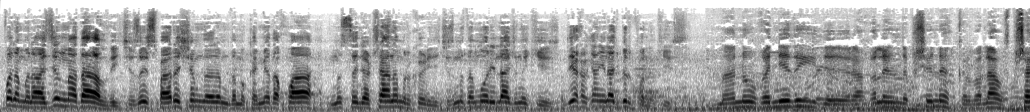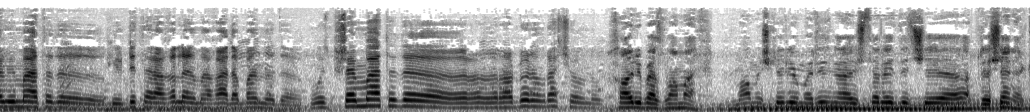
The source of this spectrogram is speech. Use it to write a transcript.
خپل ملازم ما دال دي چې زه سپارښت هم لرم، د محکمې د خوا مسلې امر کړی چې زما د مور علاج نه کیږي. د خلکان علاج بالکل نه کیږي. مانو غنی دی راغله د پښنه کربلا. اوس پښه می ماته د پیډه ته راغله ما غاده بند ده. اوس پښه ماته د راډو نه راچو نو. خاري بس ماما ما مشکلی مریض نه اشتری دي چې اپریشن وک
